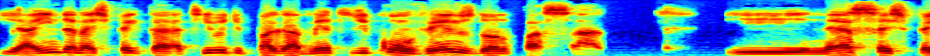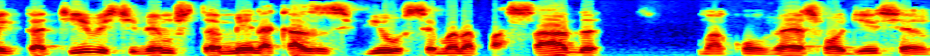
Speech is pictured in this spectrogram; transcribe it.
e ainda na expectativa de pagamento de convênios do ano passado. E nessa expectativa estivemos também na Casa Civil semana passada, uma conversa, uma audiência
